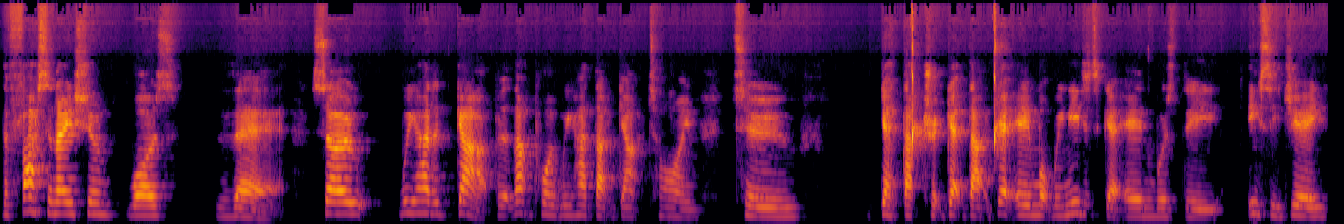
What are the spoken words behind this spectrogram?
the fascination was there. So we had a gap. but At that point, we had that gap time to get that trick, get that, get in. What we needed to get in was the ECG,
